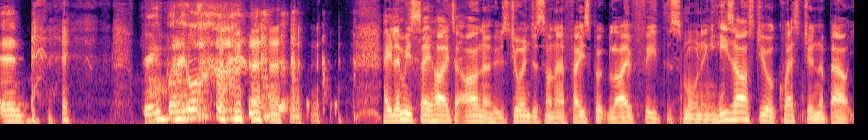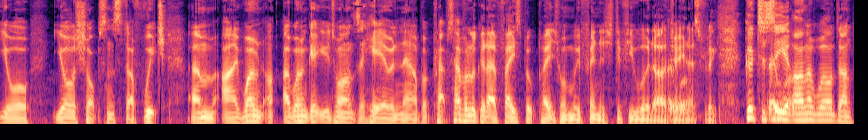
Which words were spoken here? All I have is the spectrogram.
and drink what I want. Hey, let me say hi to Arna, who's joined us on our Facebook live feed this morning. He's asked you a question about your your shops and stuff, which um, I won't I won't get you to answer here and now, but perhaps have a look at our Facebook page when we're finished, if you would, RJ. That's really good to I see you, will. Arna. Well done.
